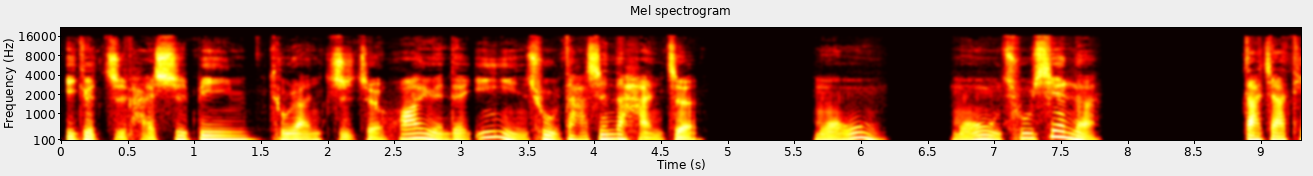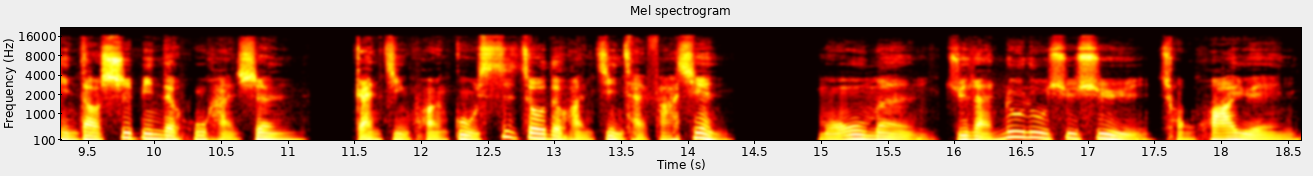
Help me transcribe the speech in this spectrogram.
一个纸牌士兵突然指着花园的阴影处，大声的喊着：“魔物！”魔物出现了！大家听到士兵的呼喊声，赶紧环顾四周的环境，才发现魔物们居然陆陆续续从花园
